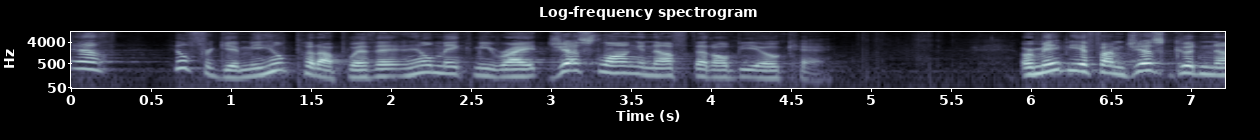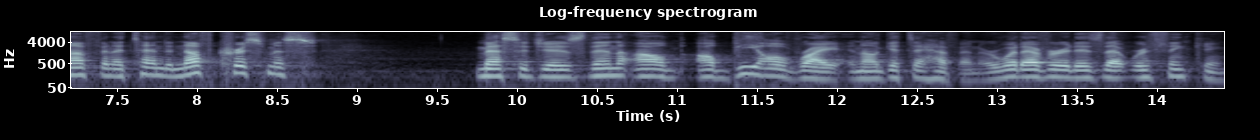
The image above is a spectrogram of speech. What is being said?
yeah, He'll forgive me. He'll put up with it, and He'll make me right just long enough that I'll be okay. Or maybe if I'm just good enough and attend enough Christmas messages, then I'll, I'll be all right and I'll get to heaven, or whatever it is that we're thinking.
